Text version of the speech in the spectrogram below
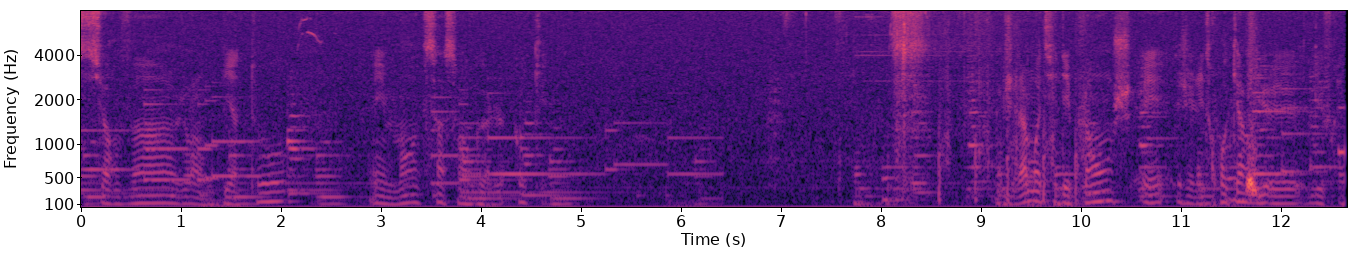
10 sur 20, genre bientôt. Et il manque 500 gold, ok. J'ai la moitié des planches et j'ai les trois quarts du, du fric.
